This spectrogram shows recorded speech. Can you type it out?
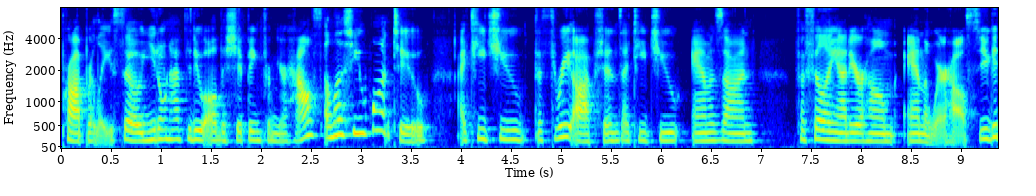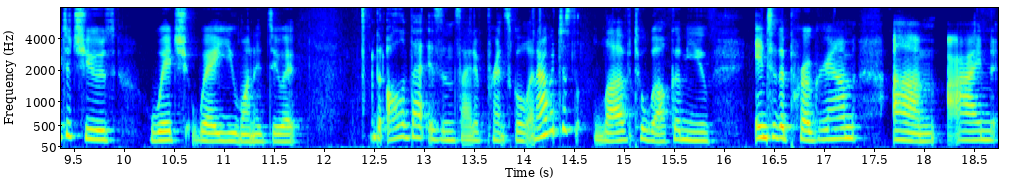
properly. So you don't have to do all the shipping from your house unless you want to. I teach you the three options. I teach you Amazon, fulfilling out of your home, and the warehouse. So you get to choose which way you want to do it. But all of that is inside of Print School. And I would just love to welcome you into the program. Um, I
